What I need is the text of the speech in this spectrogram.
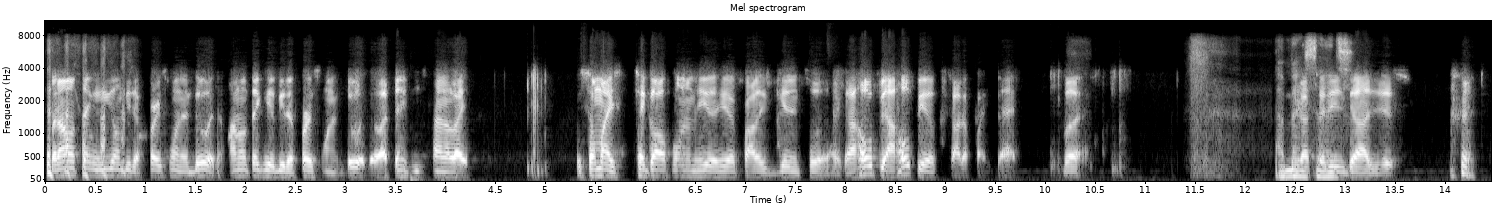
But I don't think he's gonna be the first one to do it. I don't think he'll be the first one to do it though. I think he's kind of like if somebody take off on him, he'll he'll probably get into it. Like I hope I hope he'll try to fight back. But That like I makes said, these sense. guys just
